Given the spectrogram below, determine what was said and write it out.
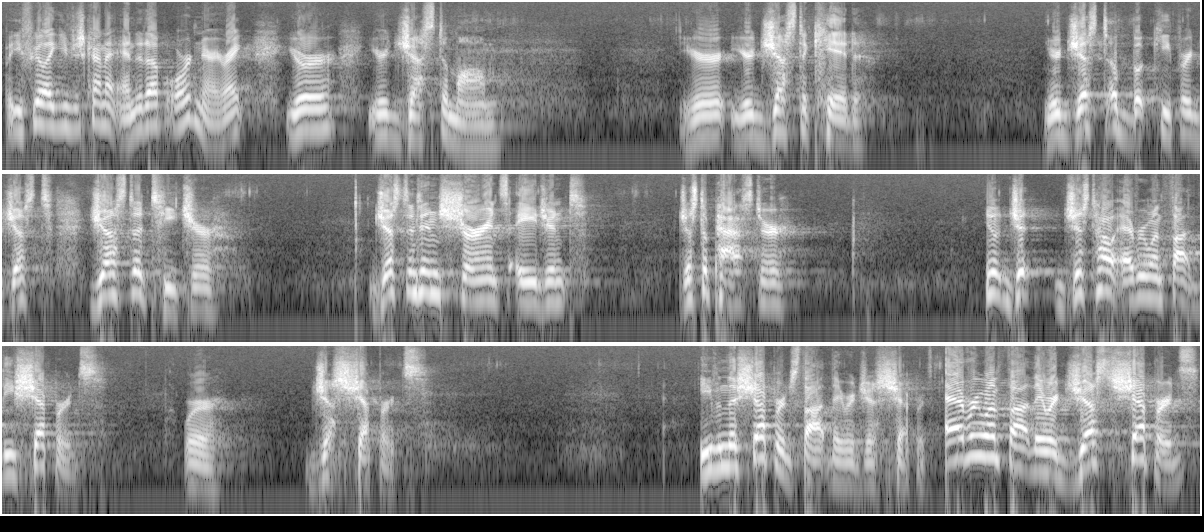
but you feel like you've just kind of ended up ordinary, right? You're, you're just a mom. You're, you're just a kid. You're just a bookkeeper, just, just a teacher, just an insurance agent, just a pastor. You know, just how everyone thought these shepherds were just shepherds. Even the shepherds thought they were just shepherds. Everyone thought they were just shepherds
